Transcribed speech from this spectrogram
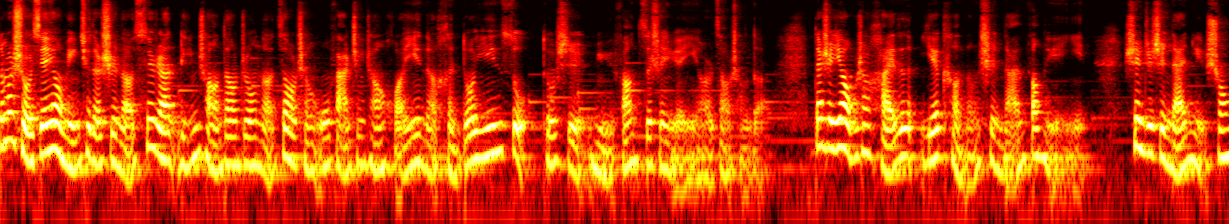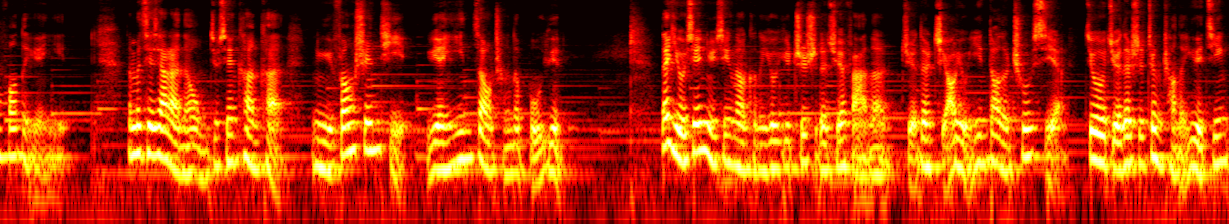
那么首先要明确的是呢，虽然临床当中呢，造成无法正常怀孕的很多因素都是女方自身原因而造成的，但是要不上孩子也可能是男方的原因，甚至是男女双方的原因。那么接下来呢，我们就先看看女方身体原因造成的不孕。那有些女性呢，可能由于知识的缺乏呢，觉得只要有阴道的出血，就觉得是正常的月经。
